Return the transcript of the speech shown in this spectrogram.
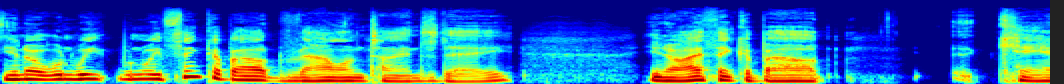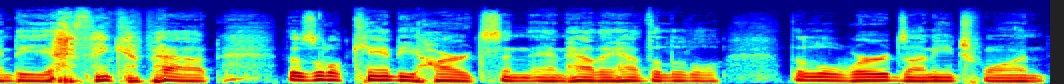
You know, when we when we think about Valentine's Day, you know, I think about candy. I think about those little candy hearts and, and how they have the little the little words on each one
